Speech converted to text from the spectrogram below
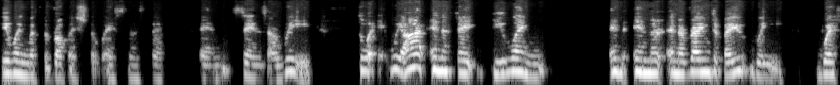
dealing with the rubbish that Westminster um, sends our way. So we are in effect dealing in, in, a, in a roundabout way with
